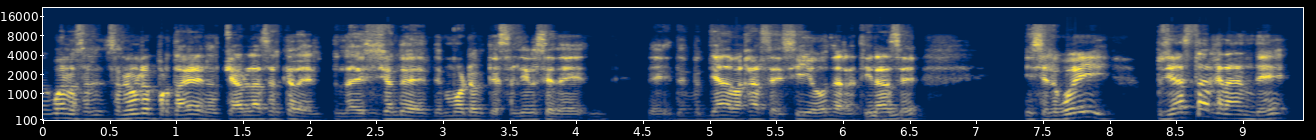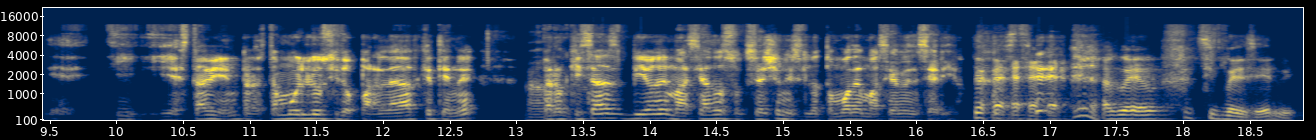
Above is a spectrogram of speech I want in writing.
bueno, sal- salió un reportaje en el que habla acerca de la decisión de, de Murdoch de salirse de, de- de- ya de bajarse de CEO, de retirarse. Dice el güey, pues ya está grande eh, y, y está bien, pero está muy lúcido para la edad que tiene, pero Ah. quizás vio demasiado Succession y se lo tomó demasiado en serio. A huevo, sí puede ser, güey.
